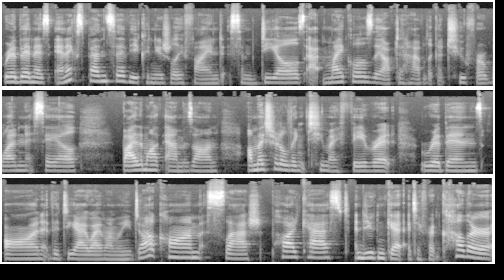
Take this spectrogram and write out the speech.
Ribbon is inexpensive. You can usually find some deals at Michaels. They often have like a two for one sale buy them off Amazon. I'll make sure to link to my favorite ribbons on the DIYmommy.com slash podcast. And you can get a different color,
